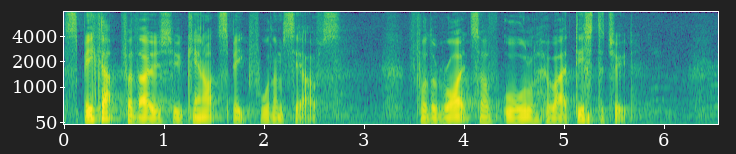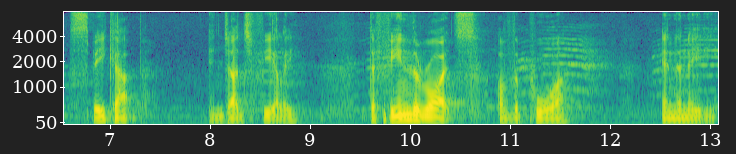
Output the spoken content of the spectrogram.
Speak up for those who cannot speak for themselves, for the rights of all who are destitute. Speak up and judge fairly. Defend the rights of the poor and the needy.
